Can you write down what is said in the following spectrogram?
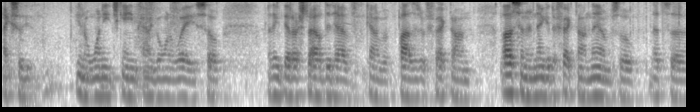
actually, you know, one each game kind of going away. So I think that our style did have kind of a positive effect on us and a negative effect on them. So that's a,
